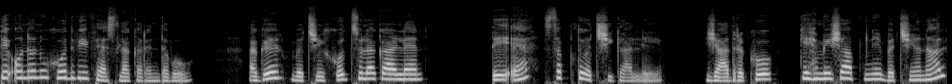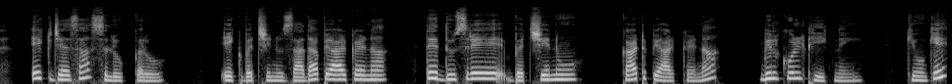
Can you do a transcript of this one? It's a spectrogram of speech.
ਤੇ ਉਹਨਾਂ ਨੂੰ ਖੁਦ ਵੀ ਫੈਸਲਾ ਕਰਨ ਦਿਵੋ। ਅਗਰ ਬੱਚੇ ਖੁਦ ਸੁਲਹ ਕਰ ਲੈਣ, ਤੇ ਇਹ ਸਭ ਤੋਂ ਅੱਛੀ ਗੱਲ ਏ। ਯਾਦ ਰੱਖੋ ਕਿ ਹਮੇਸ਼ਾ ਆਪਣੇ ਬੱਚਿਆਂ ਨਾਲ ਇੱਕ ਜੈਸਾ ਸਲੂਕ ਕਰੋ। ਇੱਕ ਬੱਚੇ ਨੂੰ ਜ਼ਿਆਦਾ ਪਿਆਰ ਕਰਨਾ ਤੇ ਦੂਸਰੇ ਬੱਚੇ ਨੂੰ ਘੱਟ ਪਿਆਰ ਕਰਨਾ ਬਿਲਕੁਲ ਠੀਕ ਨਹੀਂ, ਕਿਉਂਕਿ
